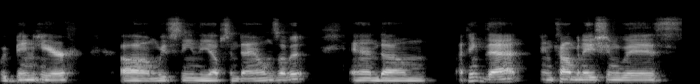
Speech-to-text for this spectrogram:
we've been here um, we've seen the ups and downs of it and um, i think that in combination with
